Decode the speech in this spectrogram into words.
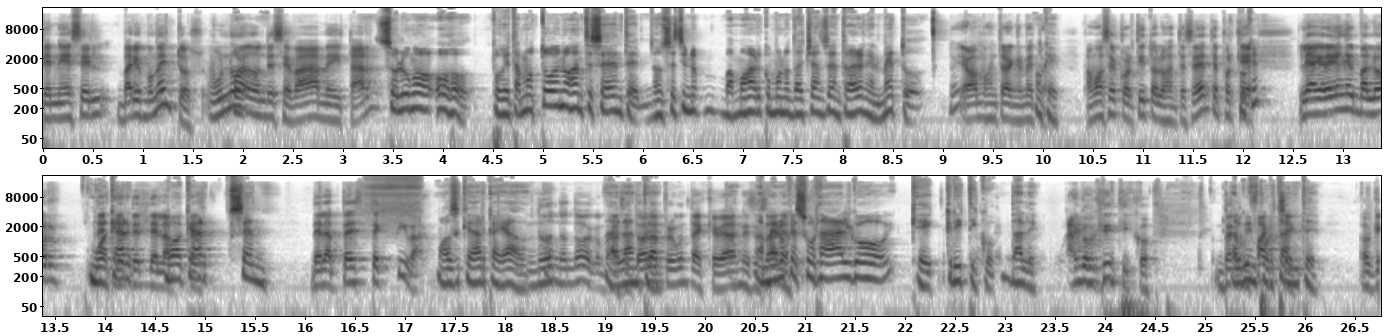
tenés el, varios momentos. Uno Por- donde se va a meditar. Solo un ojo, porque estamos todos en los antecedentes. No sé si no- vamos a ver cómo nos da chance de entrar en el método. No, ya vamos a entrar en el método. Vamos a hacer cortitos los antecedentes porque Ok. le agregan el valor de, a quedar, de- de me voy la, a quedar zen. de la perspectiva. Vamos a quedar callado. No, no, no. Hace todas las preguntas que veas A necesarias. menos que surja algo que crítico. Dale. Algo crítico. Algo check. importante. Ok.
